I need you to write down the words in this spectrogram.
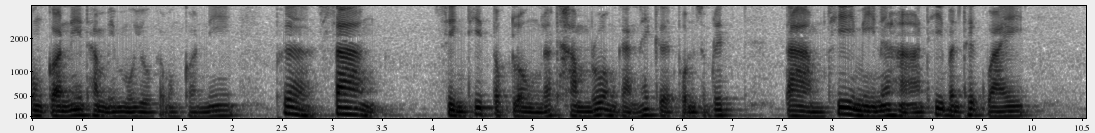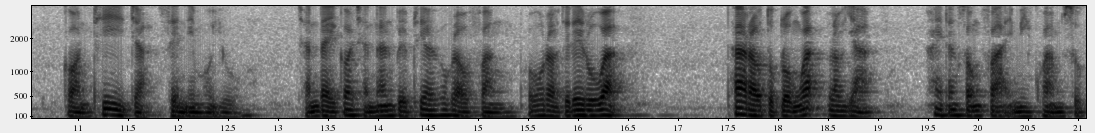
องค์กรนี้ทำ MOU กับองค์กรนี้ เพื่อสร้างสิ่งที่ตกลงและทำร่วมกันให้เกิดผลสำเร็จตามที่มีเนื้อหาที่บันทึกไว้ ก่อนที่จะเซ็น MOU ชั้นใดก็ชั้นนั้นเปรียบเทียบให้พวกเราฟัง เพราะเราจะได้รู้ว่า ถ้าเราตกลงว่าเราอยากให้ทั้งสองฝ่ายมีความสุข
